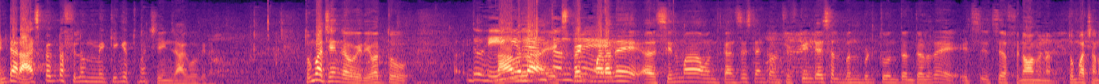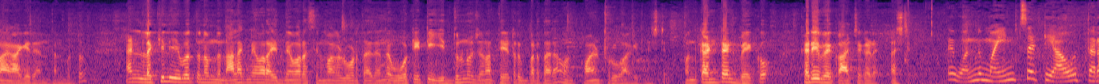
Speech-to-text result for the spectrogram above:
ಎಂಟೈರ್ ಆಸ್ಪೆಕ್ಟ್ ಆಫ್ ಫಿಲ್ಮ್ ಮೇಕಿಂಗ್ಗೆ ತುಂಬ ಚೇಂಜ್ ಆಗೋಗಿದೆ. ತುಂಬ ಚೇಂಜ್ ಆಗೋಗಿದೆ. ಇವತ್ತು ನಾವೆಲ್ಲ ಎಕ್ಸ್ಪೆಕ್ಟ್ ಮಾಡದೆ ಸಿನಿಮಾ ಒಂದು ಕನ್ಸಿಸ್ಟೆಂಟ್ ಒಂದು ಫಿಫ್ಟೀನ್ ಅಲ್ಲಿ ಬಂದ್ಬಿಡ್ತು ಅಂತ ಹೇಳಿದ್ರೆ ಇಟ್ಸ್ ಇಟ್ಸ್ ಅ ಫಿನಾಮಿನಲ್ ತುಂಬ ಚೆನ್ನಾಗಿದೆ ಅಂತ ಅಂದ್ಬಿಟ್ಟು. ಆ್ಯಂಡ್ ಲಕ್ಕಿಲಿ ಇವತ್ತು ನಮ್ಮದು ನಾಲ್ಕನೇ ವಾರ ಐದನೇ ವಾರ ಸಿನಿಮಾಗಳು ಓಡ್ತಾ ಇದೆ ಅಂದರೆ ಓ ಟಿ ಟಿ ಇದ್ರೂ ಜನ ಥಿಯೇಟ್ರಿಗೆ ಬರ್ತಾರೆ ಒಂದು ಪಾಯಿಂಟ್ ಪ್ರೂವ್ ಆಗಿದೆ ಅಷ್ಟೇ. ಒಂದು ಕಂಟೆಂಟ್ ಬೇಕು ಕರಿಬೇಕು ಆಚೆ ಕಡೆ ಅಷ್ಟೇ. ಒಂದು ಮೈಂಡ್ ಸೆಟ್ ಯಾವ ತರ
